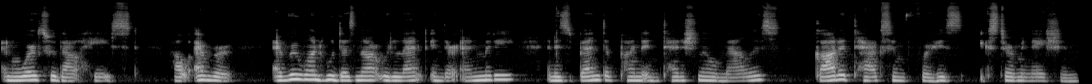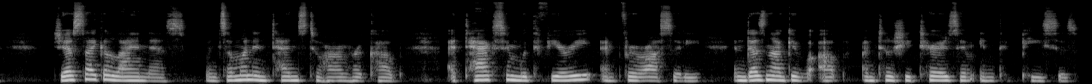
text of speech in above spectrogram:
and works without haste. However, everyone who does not relent in their enmity and is bent upon intentional malice, God attacks him for his extermination, just like a lioness when someone intends to harm her cub, attacks him with fury and ferocity, and does not give up until she tears him into pieces.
